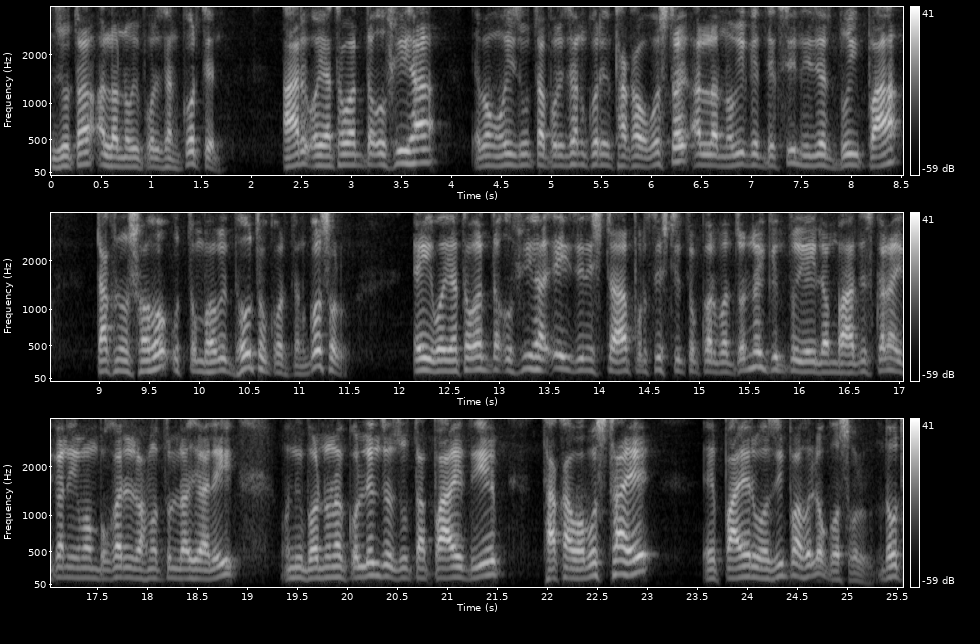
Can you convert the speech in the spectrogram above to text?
জুতা আল্লাহ নবী পরিধান করতেন। আর ওই অথবাদ্দা উফিহা এবং ওই জুতা পরিধান করে থাকা অবস্থায় আল্লাহ নবীকে দেখছি নিজের দুই পা টাকনু সহ উত্তমভাবে ধৌত করতেন, গোসল। এই ওয়াতাবাদ্দা উফিহা এই জিনিসটা প্রতিষ্ঠিত করবার জন্যই কিন্তু এই লম্বা হাদিস খানা এখানে ইমাম বুখারি রহমতুল্লাহ আলী উনি বর্ণনা করলেন যে জুতা পায়ে দিয়ে থাকা অবস্থায় এ পায়ের ওজিফা হলো গোসল। দৌত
